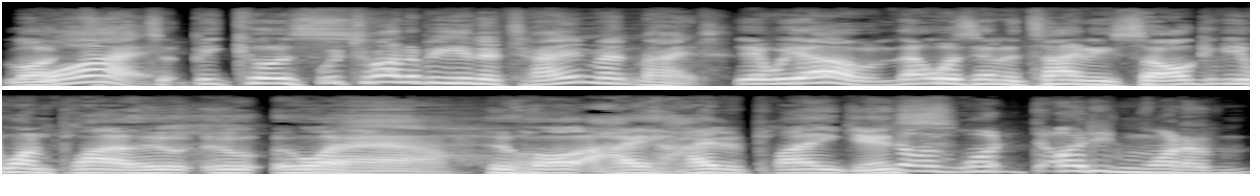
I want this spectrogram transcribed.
Like, Why? t- because We're trying to be entertainment, mate. yeah, we are. That was entertaining. So I'll give you one player who who, who Wow. I who I, I hated playing against. I, against. want, I didn't want to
